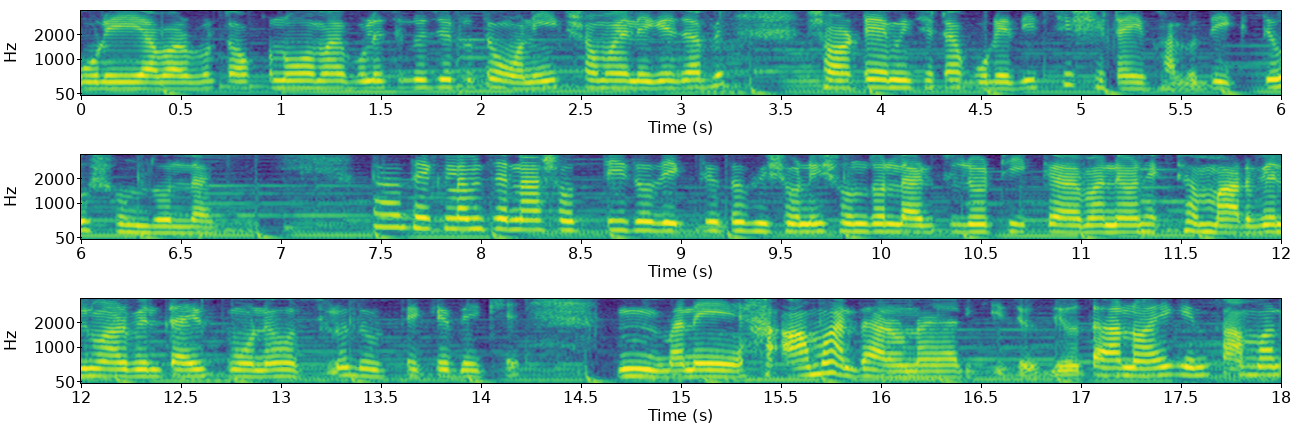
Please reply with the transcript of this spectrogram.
করে, আবার তখনও আমায় বলেছিল যে ওটাতে অনেক সময় লেগে যাবে। শর্টে আমি যেটা করে দিচ্ছি, সেটাই ভালো, দেখতেও সুন্দর লাগবে। দেখলাম যে না সত্যিই তো দেখতে তো ভীষণই সুন্দর লাগছিল। ঠিক মানে অনেকটা মার্বেল মার্বেল টাইপস মনে হচ্ছিল দূর থেকে দেখে। মানে আমার ধারণায় আর কি, যদিও তা নয়, কিন্তু আমার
